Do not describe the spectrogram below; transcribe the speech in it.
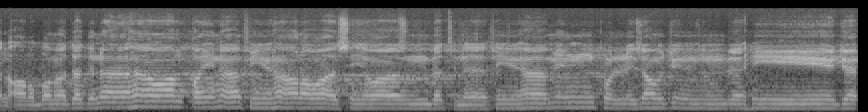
الأرض مددناها وألقينا فيها رواسي وأنبتنا فيها من كل زوج بهيج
